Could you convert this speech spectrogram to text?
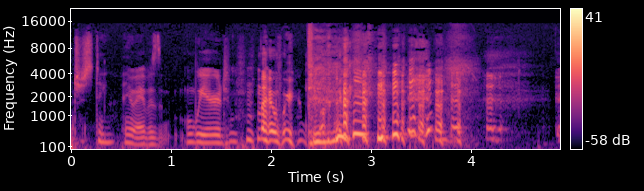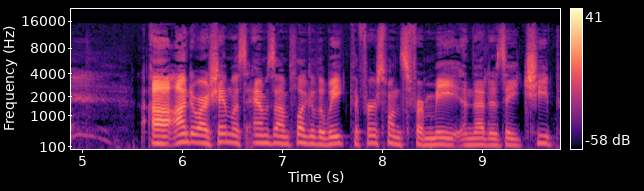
Interesting. Anyway, it was weird. My weird book. Uh, on to our shameless Amazon plug of the week. The first one's from me, and that is a cheap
